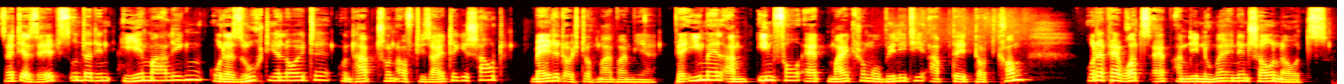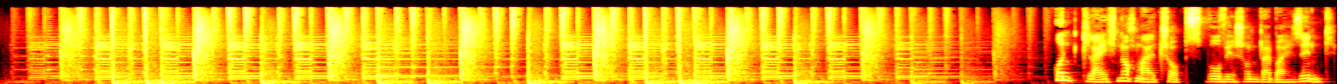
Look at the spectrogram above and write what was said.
Seid ihr selbst unter den ehemaligen oder sucht ihr Leute und habt schon auf die Seite geschaut? Meldet euch doch mal bei mir per E-Mail an info at micromobilityupdate.com oder per WhatsApp an die Nummer in den Show Notes. Und gleich nochmal Jobs, wo wir schon dabei sind.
